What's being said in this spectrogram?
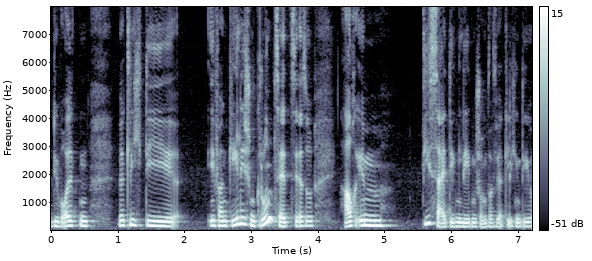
Die wollten wirklich die evangelischen Grundsätze, also auch im diesseitigen Leben schon verwirklichen. Die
